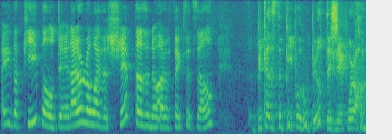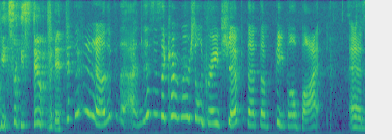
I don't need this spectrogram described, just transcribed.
I mean, the people did. I don't know why the ship doesn't know how to fix itself. Because the people who built the ship were obviously stupid. You know, the, the, uh, this is a commercial grade ship that the people bought and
